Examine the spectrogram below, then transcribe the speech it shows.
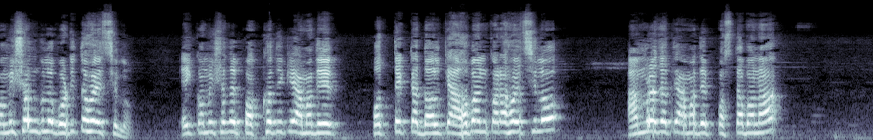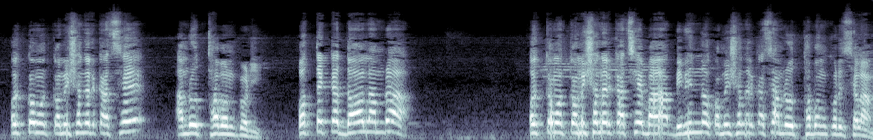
কমিশনগুলো গঠিত হয়েছিল, এই কমিশনের পক্ষ থেকে আমাদের প্রত্যেকটা দলকে আহ্বান করা হয়েছিল, আমরা যাতে আমাদের প্রস্তাবনা ঐক্যমত কমিশনের কাছে আমরা উত্থাপন করি। প্রত্যেকটা দল আমরা ঐক্যমত কমিশনের কাছে বা বিভিন্ন কমিশনের কাছে আমরা উত্থাপন করেছিলাম।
